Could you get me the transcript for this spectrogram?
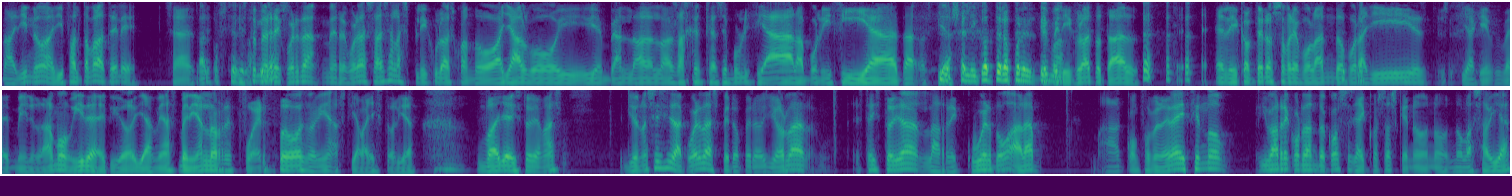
Allí no, allí faltaba la tele. O sea, esto me recuerda, me recuerda, ¿sabes? A las películas cuando hay algo y, envían las agencias de policía, la policía, y los helicópteros por encima. película total. El helicóptero sobrevolando por allí, hostia, qué menuda movida, eh, tío. Ya me venían los refuerzos, venía, hostia, vaya historia. Vaya historia más yo no sé si te acuerdas, pero, pero yo la, esta historia la recuerdo, ahora ah, conforme lo iba diciendo, iba recordando cosas y hay cosas que no, no, no las sabía,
